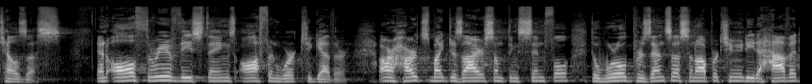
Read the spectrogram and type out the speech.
tells us. And all three of these things often work together. Our hearts might desire something sinful, the world presents us an opportunity to have it,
